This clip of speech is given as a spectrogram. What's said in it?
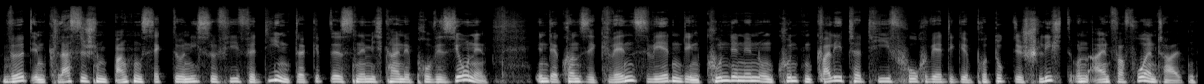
wird im klassischen Bankensektor nicht so viel verdient. Da gibt es nämlich keine Provisionen. In der Konsequenz werden den Kundinnen und Kunden qualitativ hochwertige Produkte schlicht und einfach vorenthalten.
